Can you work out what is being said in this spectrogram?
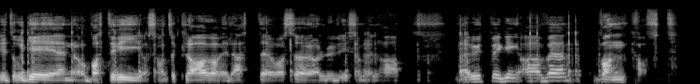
hydrogen og batteri og sånn, så klarer vi dette. Og så er det de som vil ha mer utbygging av eh, vannkraft.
